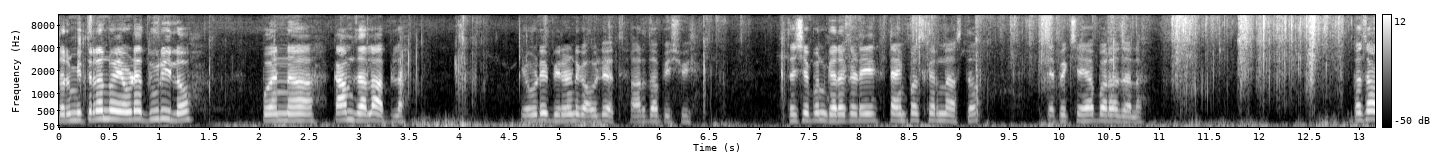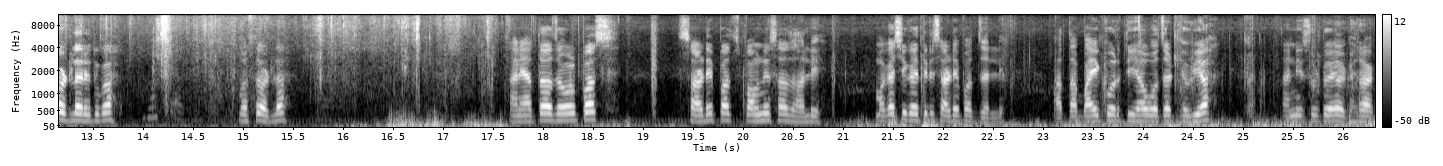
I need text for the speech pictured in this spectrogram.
तर मित्रांनो एवढ्या दूर इलो पण काम झालं आपला. एवढे बिरंड गावले आहेत अर्धा पिशवी. तसे पण घराकडे टाइमपास करणं असतं. त्यापेक्षा ह्या बरा झाला. कसा वाटला रे तुका? मस्त वाटला? आणि आता जवळपास साडेपाच पावणे सहा झाले. मगाशी काहीतरी साडेपाच झाले. आता बाईकवरती ह्या वजा ठेवूया आणि सुटूया घराक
